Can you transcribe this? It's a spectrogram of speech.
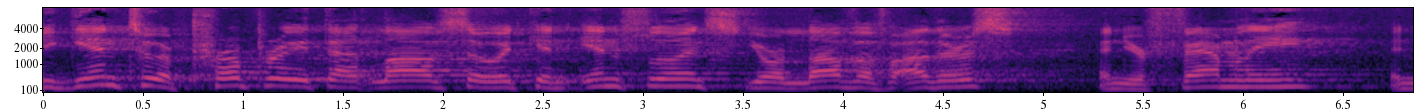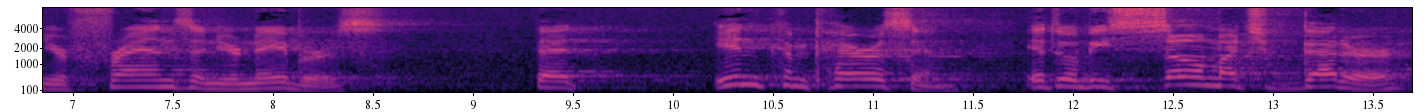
Begin to appropriate that love so it can influence your love of others and your family and your friends and your neighbors. That in comparison, it will be so much better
